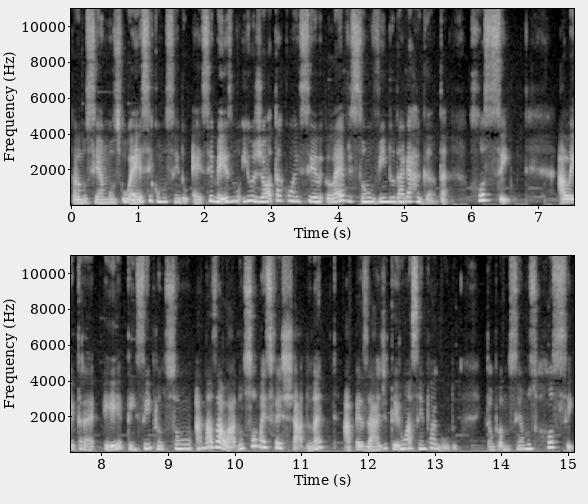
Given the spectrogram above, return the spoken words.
Pronunciamos o S como sendo S mesmo e o J com esse leve som vindo da garganta. Você a letra E tem sempre um som anasalado, um som mais fechado, né? Apesar de ter um acento agudo. Então pronunciamos você.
